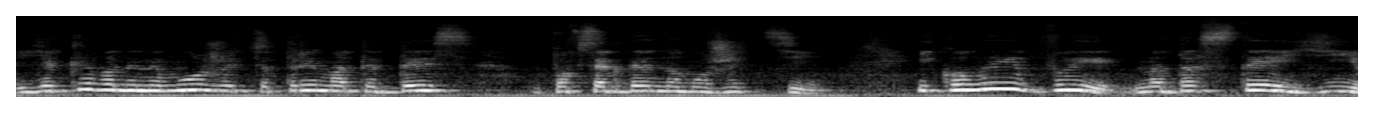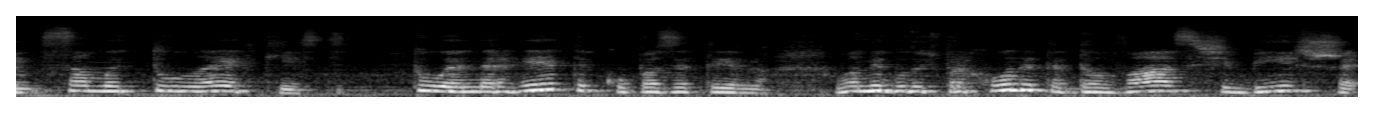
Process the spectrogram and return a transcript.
яке вони не можуть отримати десь в повсякденному житті. І коли ви надасте їм саме ту легкість, ту енергетику позитивну, вони будуть приходити до вас ще більше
